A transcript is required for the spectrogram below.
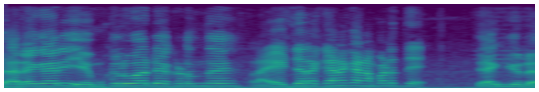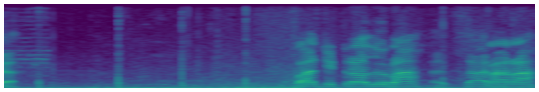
సరే గాని ఎముకల వార్డు ఎక్కడుంది? రైట్ జరగగానే కనపడుద్ది. థ్యాంక్ యూ రా. రా చిట్రాజు రా. సార్ రా, రా.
